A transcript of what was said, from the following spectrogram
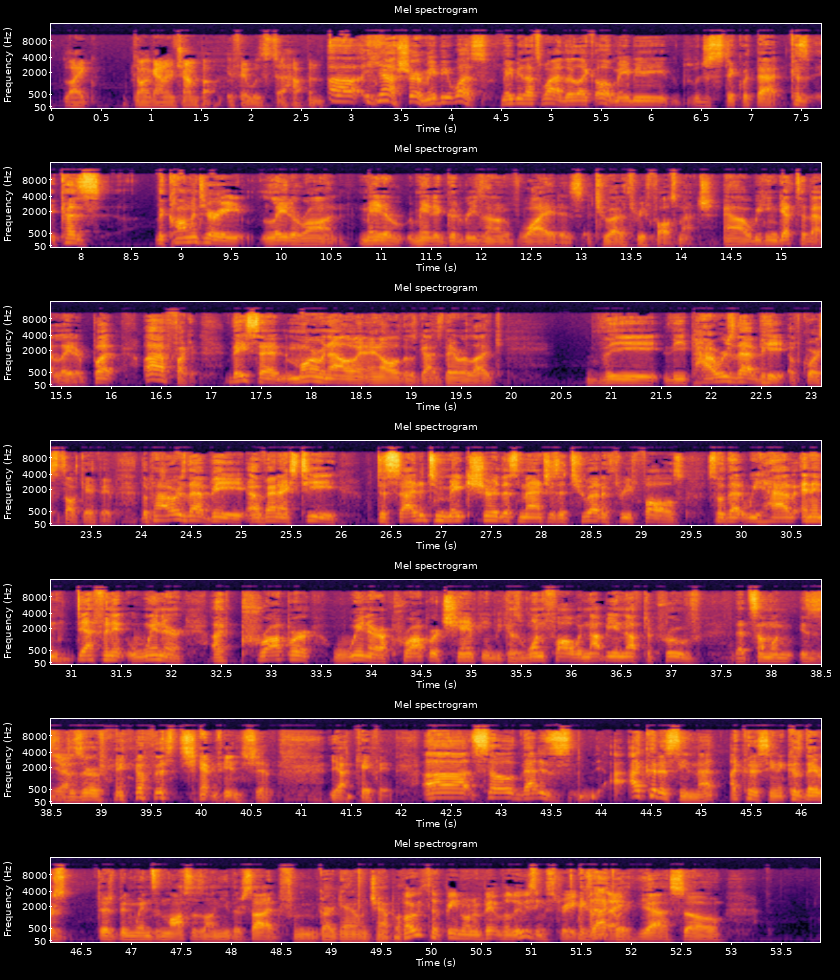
like Gargano Ciampa if it was to happen? Uh, yeah, sure. Maybe it was. Maybe that's why they're like, oh, maybe we'll just stick with that because because the commentary later on made a made a good reason out of why it is a two out of three falls match. Uh, we can get to that later, but uh, fuck it. They said Mauro Ranallo and, and all of those guys. They were like the the powers that be. Of course, it's all kayfabe. The powers that be of NXT decided to make sure this match is a two out of three falls so that we have an indefinite winner, a proper winner, a proper champion, because one fall would not be enough to prove that someone is Yeah. deserving of this championship. Yeah, kayfabe. Uh, so that is, I, could have seen that. I could have seen it because there's there's been wins and losses on either side from Gargano and Ciampa. Both have been on a bit of a losing streak. Exactly. they? Yeah. So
